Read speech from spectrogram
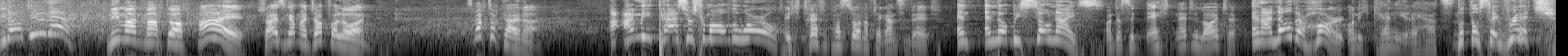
You don't do that. Niemand macht doch, hi, scheiße, ich habe meinen Job verloren. Das macht doch keiner. Ich treffe Pastoren auf der ganzen Welt. And, and they'll be so nice. Und das sind echt nette Leute. And I know their heart, Und ich kenne ihre Herzen. but they'll say, Rich,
